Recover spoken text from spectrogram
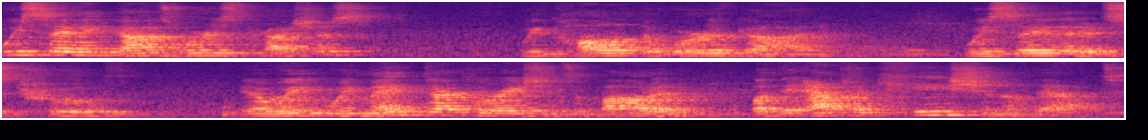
We say God's word is precious. We call it the word of God. We say that it's truth. You know, we, we make declarations about it, but the application of that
